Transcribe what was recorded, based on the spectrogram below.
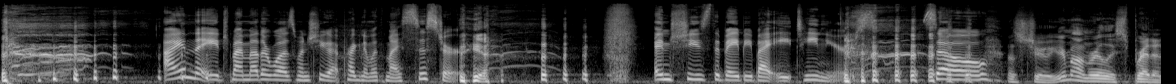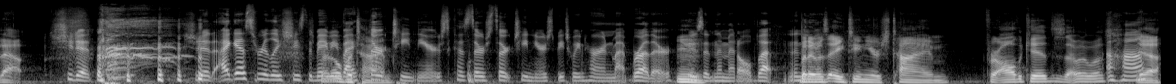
I am the age my mother was when she got pregnant with my sister. Yeah. and she's the baby by 18 years. so That's true. Your mom really spread it out. she did. she did. I guess really she's the baby by time. 13 years because there's 13 years between her and my brother who's in the middle. But. But it was 18 years time for all the kids. Is that what it was? Uh-huh. Yeah.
